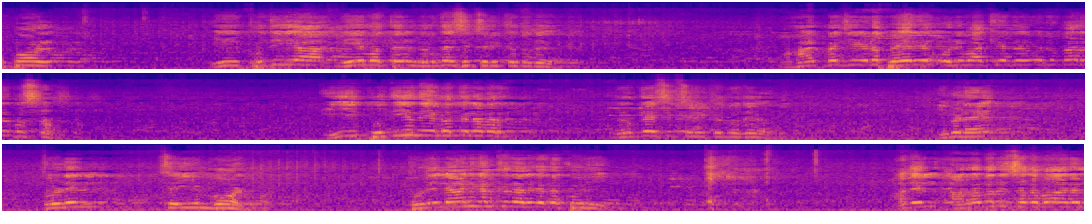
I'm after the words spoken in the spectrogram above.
ഇപ്പോൾ ഈ പുതിയ നിയമത്തിൽ നിർദ്ദേശിച്ചിരിക്കുന്നത് മഹാത്മജിയുടെ പേര് ഒഴിവാക്കിയത് ഒരു വേറൊരു പ്രശ്നം. ഈ പുതിയ നിയമത്തിൽ അവർ നിർദ്ദേശിച്ചിരിക്കുന്നത് ഇവിടെ തൊഴിൽ ചെയ്യുമ്പോൾ തൊഴിലാളികൾക്ക് നൽകുന്ന കൂലി അതിൽ അറുപത് ശതമാനം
